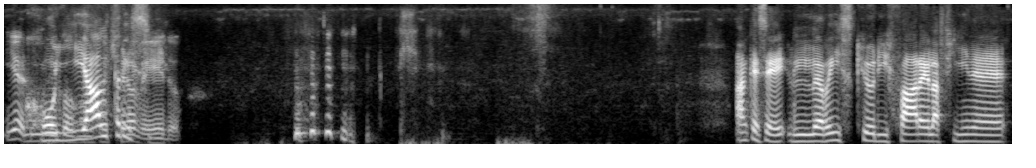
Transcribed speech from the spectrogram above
io è Con gli altri ce lo sì. vedo. anche se il rischio di fare la fine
